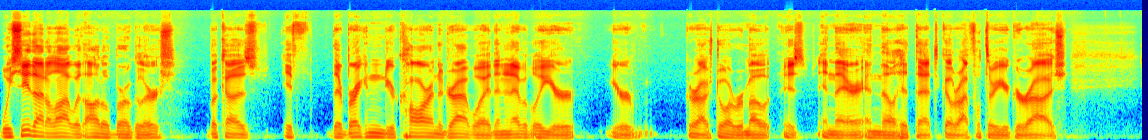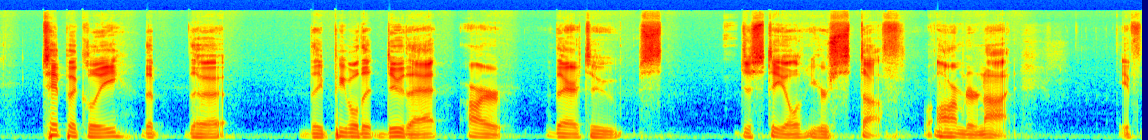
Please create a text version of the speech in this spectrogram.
we see that a lot with auto burglars because if they're breaking into your car in the driveway, then inevitably your your garage door remote is in there, and they'll hit that to go rifle through your garage. Typically, the the the people that do that are there to just steal your stuff, armed or not. If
